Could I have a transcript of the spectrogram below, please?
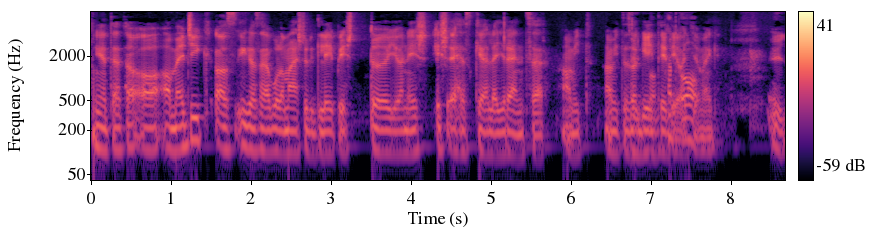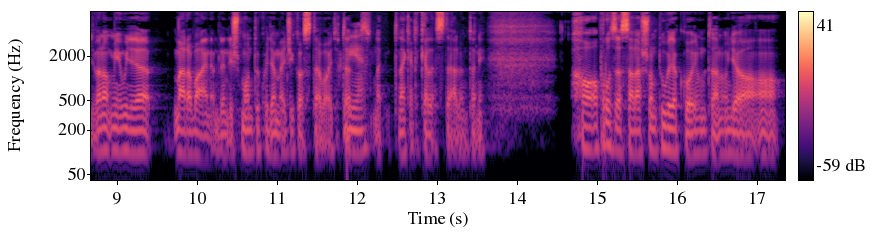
Igen, tehát a, a Magic az igazából a második lépéstől jön, és, és ehhez kell egy rendszer, amit, amit ez így a GTD hát adja a, meg. Így van, ami ugye már a Winebden is mondtuk, hogy a Magic az te vagy, tehát Igen. Ne, neked kell ezt eldönteni. Ha a processzáláson túl vagy, akkor jön utána ugye a, a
